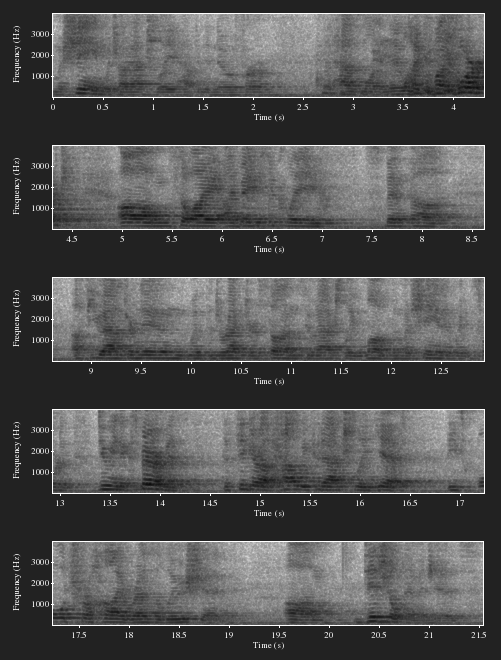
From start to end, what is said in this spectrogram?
machine, which I actually happen to know a firm that has one and they like my work. Um, so I, I, basically spent uh, a few afternoons with the director's sons who actually love the machine and we sort of doing experiments to figure out how we could actually get these ultra high resolution um, digital images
